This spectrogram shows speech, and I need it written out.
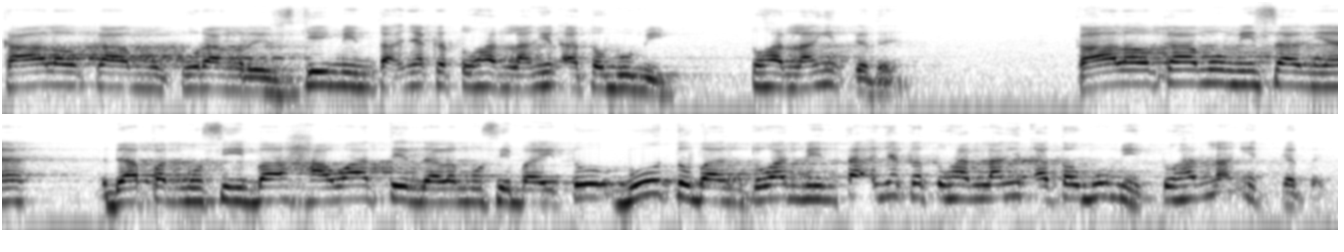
Kalau kamu kurang rezeki, mintanya ke Tuhan langit atau bumi? Tuhan langit katanya. Kalau kamu misalnya dapat musibah, khawatir dalam musibah itu, butuh bantuan, mintanya ke Tuhan langit atau bumi? Tuhan langit katanya.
